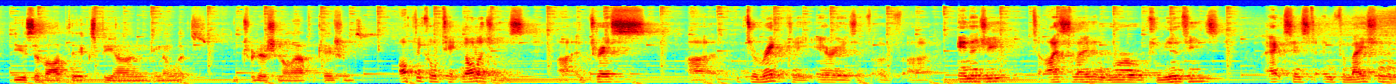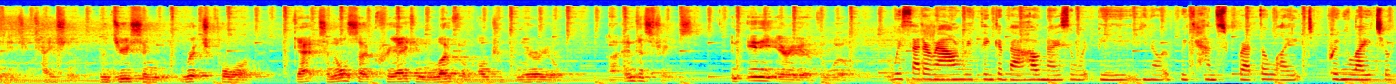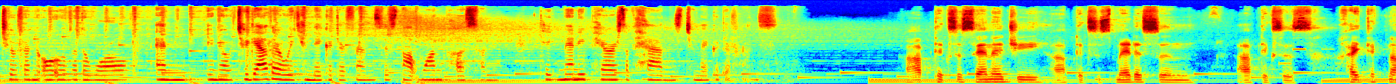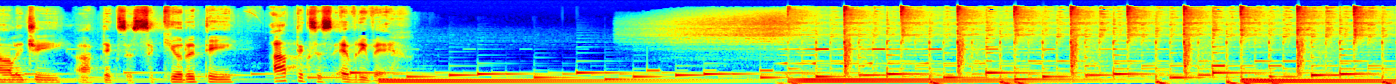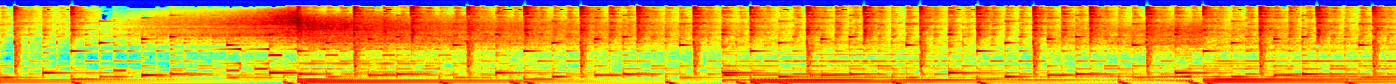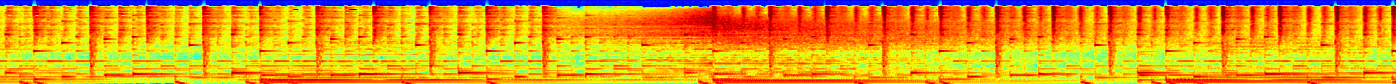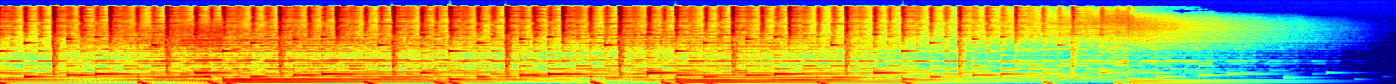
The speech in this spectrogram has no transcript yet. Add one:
the use of optics beyond, you know, what's traditional applications. Optical technologies uh, address uh, directly areas of, of uh, energy to isolated and rural communities, access to information and education, reducing rich-poor gaps and also creating local entrepreneurial uh, industries in any area of the world. We sat around, we think about how nice it would be, you know, if we can spread the light, bring light to children all over the world. And, you know, together we can make a difference. It's not one person. Take many pairs of hands to make a difference. Optics is energy, optics is medicine, optics is high technology, optics is security, optics is everywhere.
